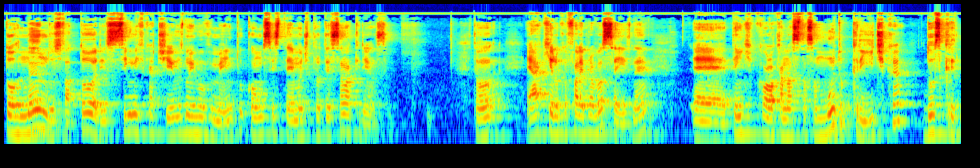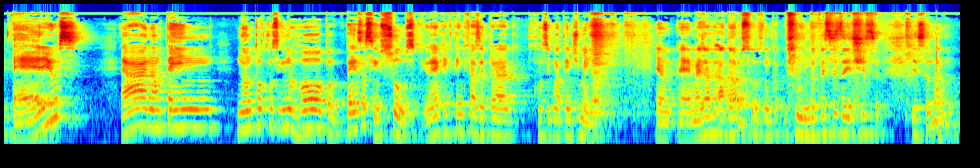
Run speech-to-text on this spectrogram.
tornando os fatores significativos no envolvimento com o sistema de proteção à criança. Então, é aquilo que eu falei para vocês, né? É, tem que colocar numa situação muito crítica dos critérios. Ah, não tem, não estou conseguindo roupa. Pensa assim, SUS, né? O que, que tem que fazer para conseguir um atendimento? É, é, mas eu adoro o SUS, nunca, nunca precisei disso, disso não.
